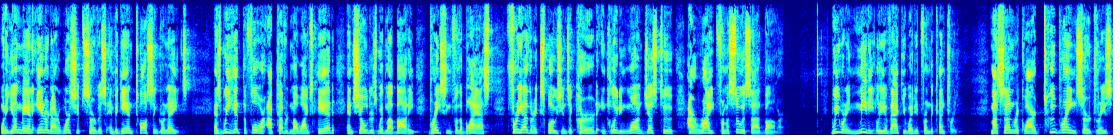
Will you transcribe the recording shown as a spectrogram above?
when a young man entered our worship service and began tossing grenades. As we hit the floor, I covered my wife's head and shoulders with my body, bracing for the blast. Three other explosions occurred, including one just to our right from a suicide bomber. We were immediately evacuated from the country. My son required two brain surgeries,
